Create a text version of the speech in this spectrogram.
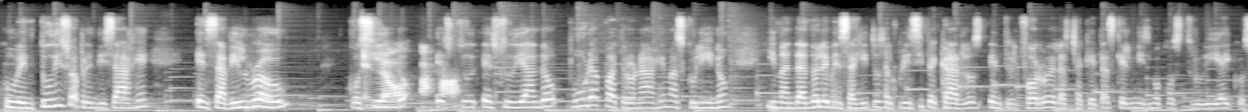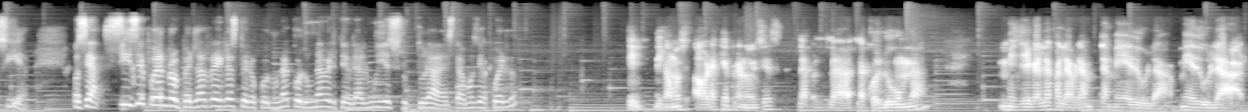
juventud y su aprendizaje en Savile Row, cosiendo, estudiando pura patronaje masculino y mandándole mensajitos al príncipe Carlos entre el forro de las chaquetas que él mismo construía y cosía. O sea, sí se pueden romper las reglas, pero con una columna vertebral muy estructurada. ¿Estamos de acuerdo? Sí, digamos, ahora que pronuncias la, la columna, me llega la palabra la médula, medular.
